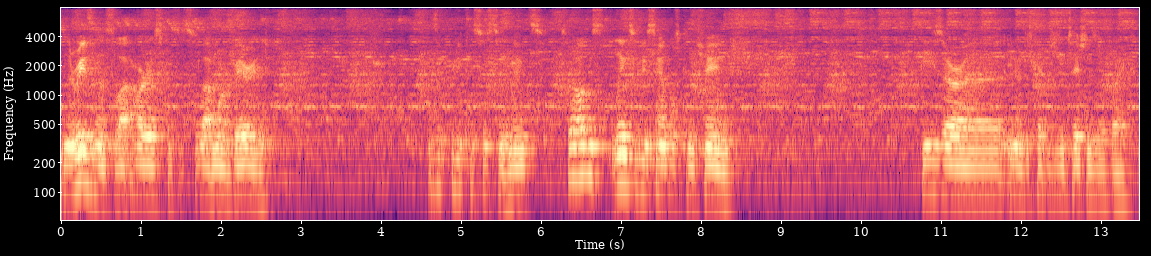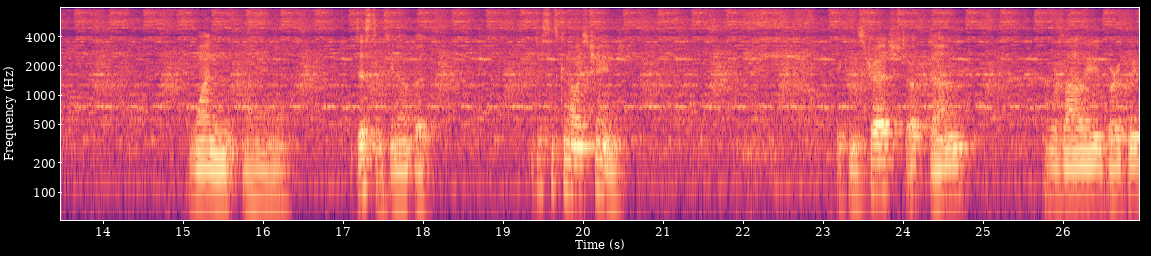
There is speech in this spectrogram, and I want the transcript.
And the reason it's a lot harder is because it's a lot more varied. These are pretty consistent lengths. So all these lengths of these samples can change. These are, uh, you know, just representations of like one uh, distance, you know, but distance can always change. It can be stretched up, down, horizontally, vertically.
